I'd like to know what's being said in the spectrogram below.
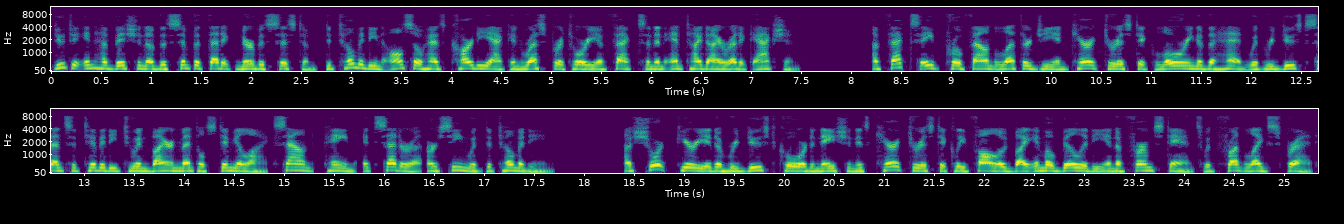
Due to inhibition of the sympathetic nervous system, detomidine also has cardiac and respiratory effects and an antidiuretic action. Effects A profound lethargy and characteristic lowering of the head with reduced sensitivity to environmental stimuli sound, pain, etc. are seen with detomidine. A short period of reduced coordination is characteristically followed by immobility and a firm stance with front legs spread.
